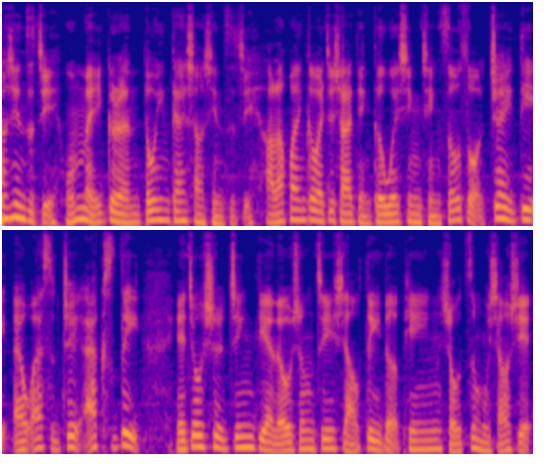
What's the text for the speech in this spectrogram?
相信自己，我们每一个人都应该相信自己。好了，欢迎各位接下来点歌，微信请搜索 JDLSJXD，也就是经典留声机小弟的拼音首字母小写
